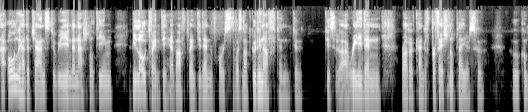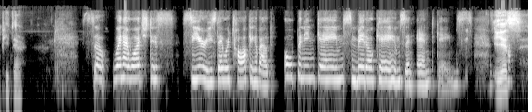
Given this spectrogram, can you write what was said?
I only had a chance to be in the national team below 20, above 20. Then, of course, was not good enough then to, these are really then rather kind of professional players who who compete there. So when I watched this series, they were talking about opening games, middle games, and end games. Yes.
